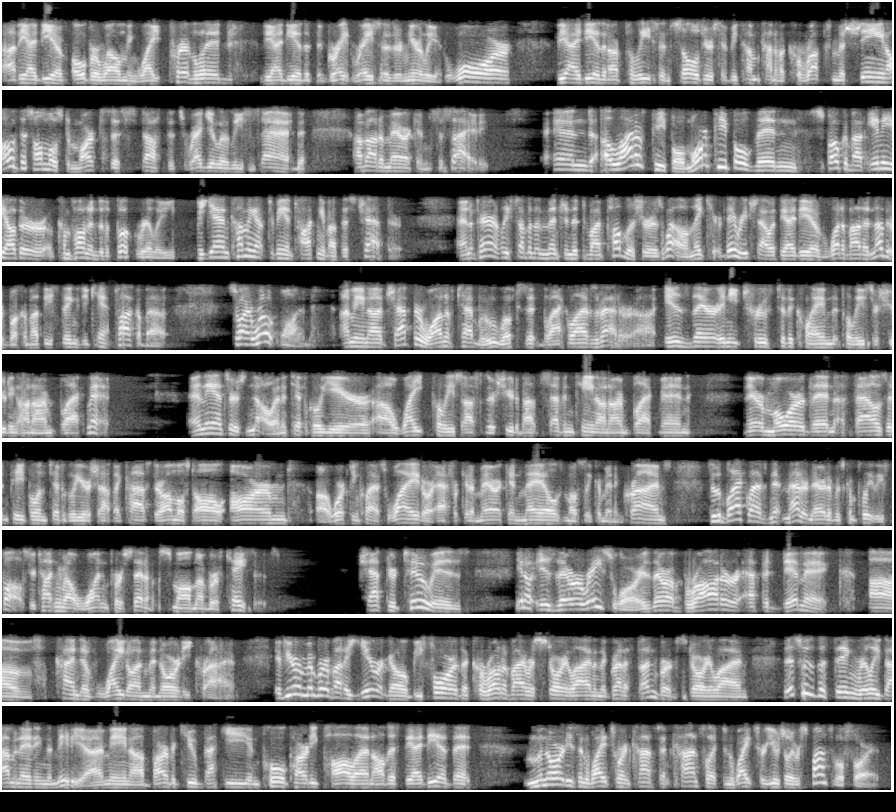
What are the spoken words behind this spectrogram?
Uh, the idea of overwhelming white privilege, the idea that the great races are nearly at war, the idea that our police and soldiers have become kind of a corrupt machine, all of this almost Marxist stuff that's regularly said about American society. And a lot of people, more people than spoke about any other component of the book really, began coming up to me and talking about this chapter. And apparently, some of them mentioned it to my publisher as well. And they they reached out with the idea of what about another book about these things you can't talk about. So I wrote one. I mean, uh, chapter one of Taboo looks at Black Lives Matter. Uh, is there any truth to the claim that police are shooting unarmed black men? And the answer is no. In a typical year, uh, white police officers shoot about 17 unarmed black men. There are more than a thousand people in typical year shot by cops. They're almost all armed, uh, working class white or African American males, mostly committing crimes. So the Black Lives Matter narrative is completely false. You're talking about 1% of a small number of cases. Chapter two is, you know, is there a race war? Is there a broader epidemic of kind of white on minority crime? If you remember about a year ago, before the coronavirus storyline and the Greta Thunberg storyline, this was the thing really dominating the media. I mean, uh, barbecue Becky and pool party Paula and all this. The idea that minorities and whites were in constant conflict and whites were usually responsible for it.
